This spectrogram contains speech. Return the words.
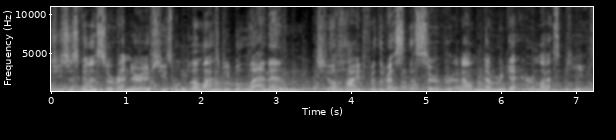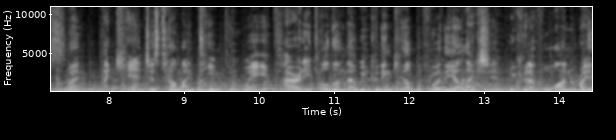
She's just gonna surrender if she's one of the last people left. And then she'll hide for the rest of the server and I'll never get her last piece. But I can't just tell my team to wait. I already told them that we couldn't kill before the election. We could have won right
